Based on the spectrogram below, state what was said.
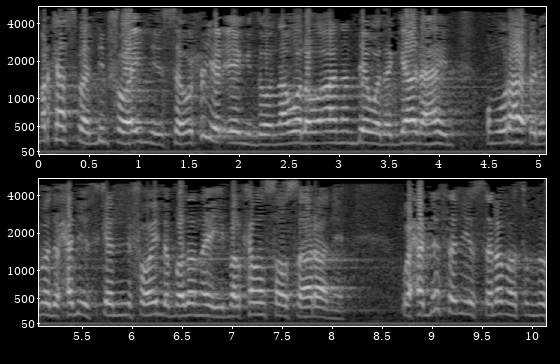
markaas baan dib fawaa'idiisa wuxuu yar eegi doonaa walow aanan dee wada gaadhahayn umuuraha culimadu xadiidkan fawaaida badan ay bal kaba soo saaraan waxadaثanii salamة bnu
